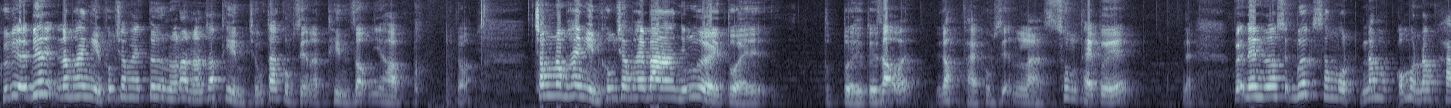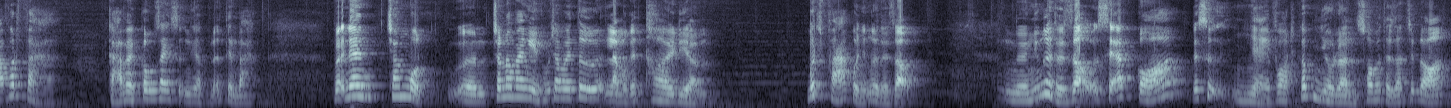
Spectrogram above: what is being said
quý vị đã biết năm 2024 nó là năm giáp thìn. Chúng ta cục diện là thìn dậu nhị hợp. Đó. trong năm 2023 những người tuổi tuổi tuổi dậu ấy gặp phải cục diện là xung thái tuế. Đấy. vậy nên nó sẽ bước sang một năm có một năm khá vất vả cả về công danh sự nghiệp lẫn tiền bạc. Vậy nên trong một ờ, trong năm 2024 là một cái thời điểm bứt phá của những người tuổi dậu những người tuổi dậu sẽ có cái sự nhảy vọt gấp nhiều lần so với thời gian trước đó.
